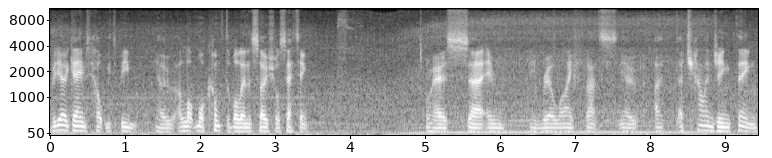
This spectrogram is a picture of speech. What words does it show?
video games help me to be, you know, a lot more comfortable in a social setting. Whereas uh, in in real life, that's you know a, a, challenging thing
